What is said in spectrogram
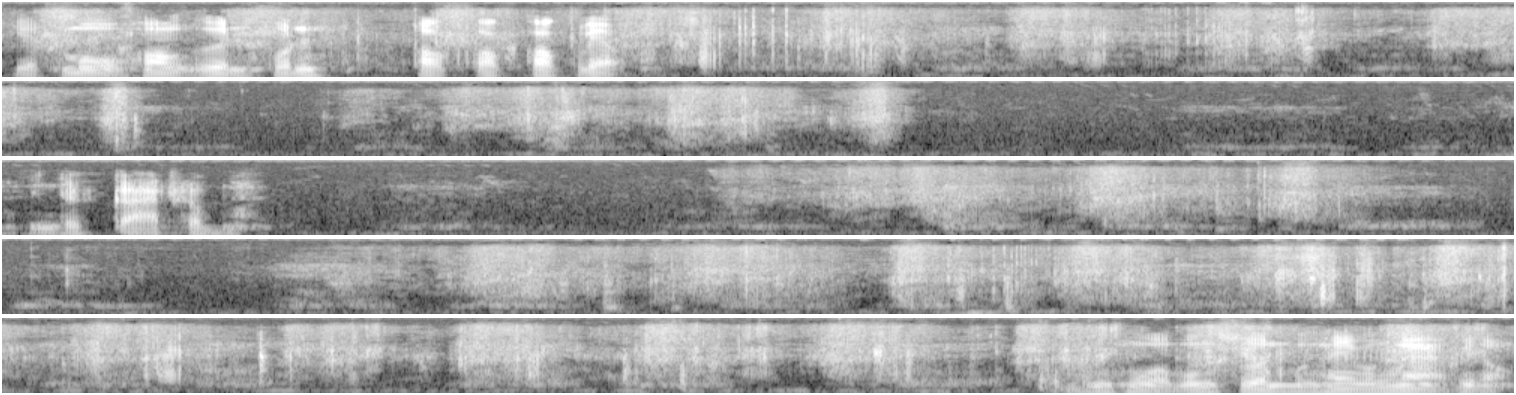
เกียดโม่ห้องอื่นฝนกอกกอกกอกแล้ว บรรยากาศครับบึงหัวบึงสวนบึงให้บึงหน้าพี่น้อง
